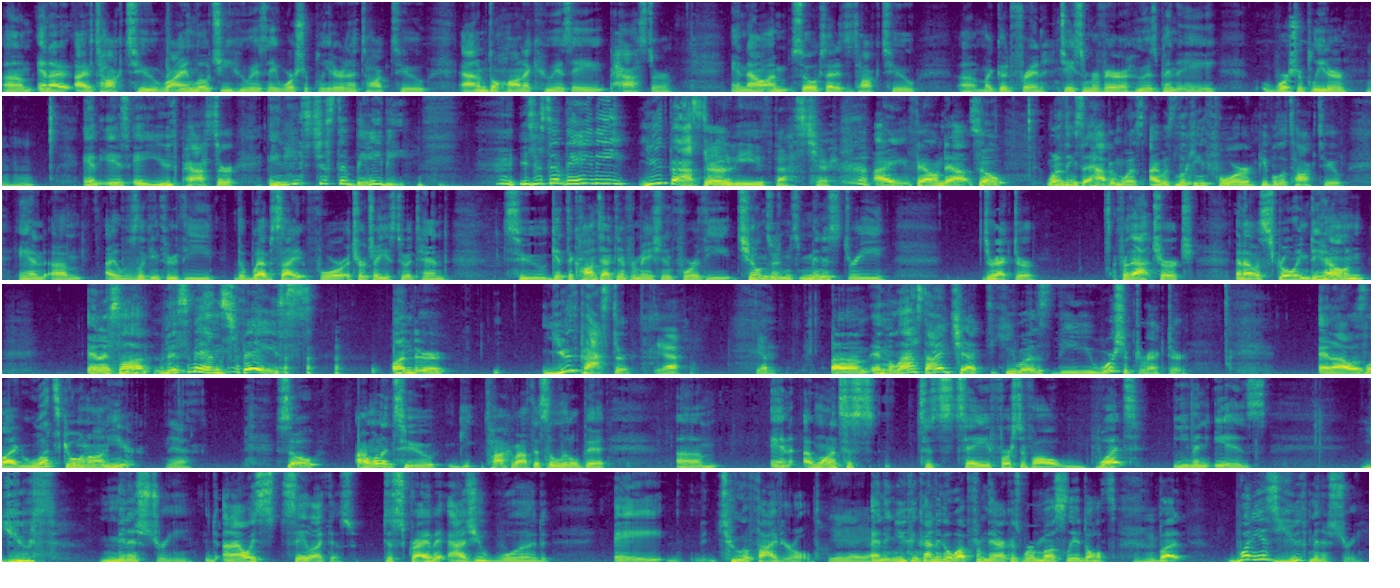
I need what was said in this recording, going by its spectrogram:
Um, and I, have talked to Ryan Lochte, who is a worship leader, and I talked to Adam Dohanick, who is a pastor. And now I'm so excited to talk to uh, my good friend, Jason Rivera, who has been a worship leader. Mm-hmm and is a youth pastor, and he's just a baby. he's just a baby youth pastor. Baby youth pastor. I found out. So one of the things that happened was I was looking for people to talk to, and um, I was looking through the the website for a church I used to attend to get the contact information for the children's ministry director for that church, and I was scrolling down and I saw this man's face under youth pastor. Yeah. Yep. Um, and the last I checked, he was the worship director. And I was like, what's going on here? Yeah. So I wanted to g- talk about this a little bit. Um, and I wanted to, to say, first of all, what even is youth ministry, and I always say like this describe it as you would a to a five year old. Yeah, yeah, yeah. And then you can kind of go up from there because we're mostly adults. Mm-hmm. But what is youth ministry?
